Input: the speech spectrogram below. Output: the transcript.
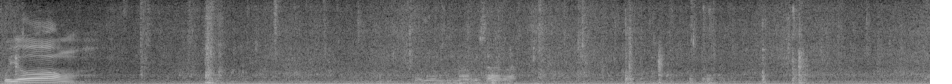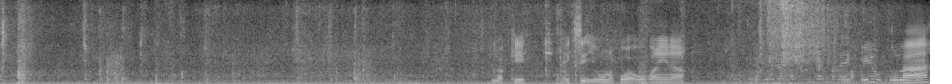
Kuyong. Yung Mami Sara. Laki. Exit yung nakuha ko kanina. Malaki yung kulo. Ha?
